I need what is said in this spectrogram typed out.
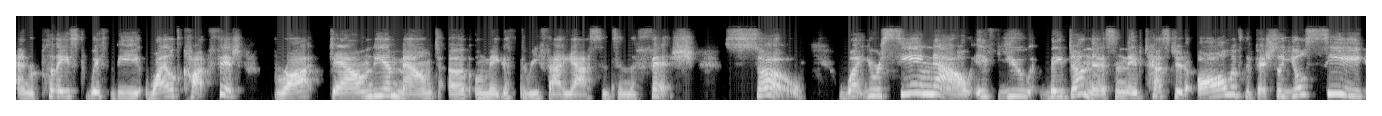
and replaced with the wild caught fish brought down the amount of omega 3 fatty acids in the fish. So, what you're seeing now, if you, they've done this and they've tested all of the fish, so you'll see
